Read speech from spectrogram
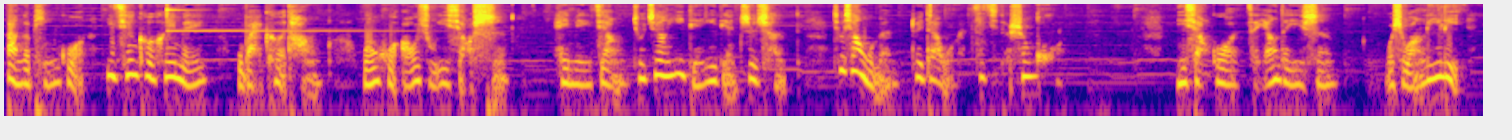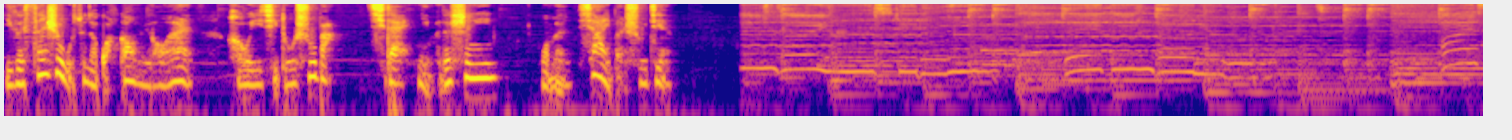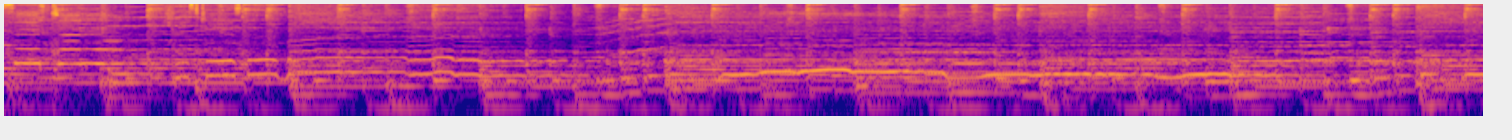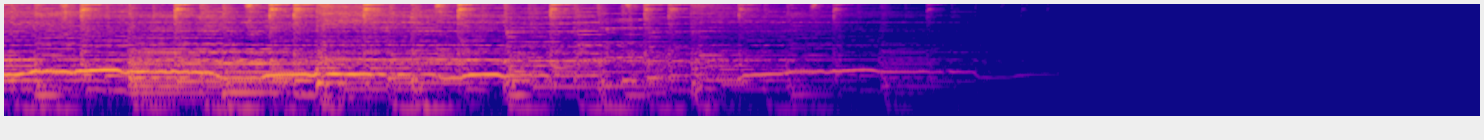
半个苹果，一千克黑莓，五百克糖，文火熬煮一小时，黑莓酱就这样一点一点制成，就像我们对待我们自己的生活。你想过怎样的一生？我是王丽丽，一个三十五岁的广告女文案。和我一起读书吧，期待你们的声音。我们下一本书见。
